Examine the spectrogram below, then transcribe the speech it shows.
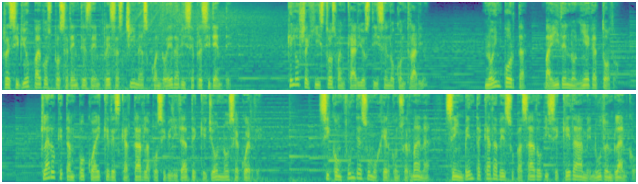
recibió pagos procedentes de empresas chinas cuando era vicepresidente. ¿Qué los registros bancarios dicen lo contrario? No importa, Biden no niega todo. Claro que tampoco hay que descartar la posibilidad de que yo no se acuerde. Si confunde a su mujer con su hermana, se inventa cada vez su pasado y se queda a menudo en blanco.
